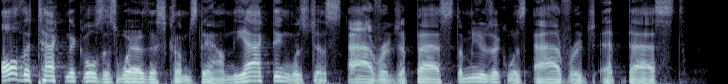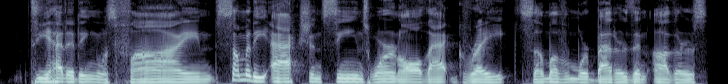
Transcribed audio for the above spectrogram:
all the technicals is where this comes down. The acting was just average at best. The music was average at best. The editing was fine. Some of the action scenes weren't all that great. Some of them were better than others.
